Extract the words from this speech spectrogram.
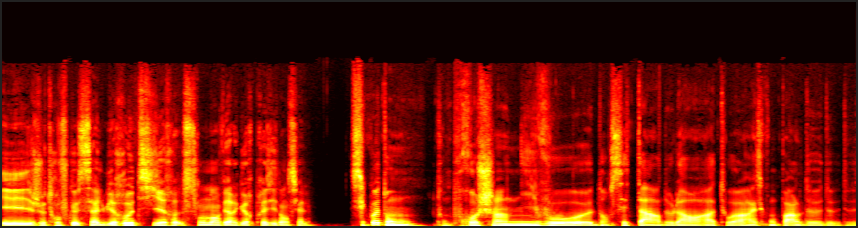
Et je trouve que ça lui retire son envergure présidentielle. C'est quoi ton, ton prochain niveau euh, dans cet art de l'art oratoire Est-ce qu'on parle de, de, de,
